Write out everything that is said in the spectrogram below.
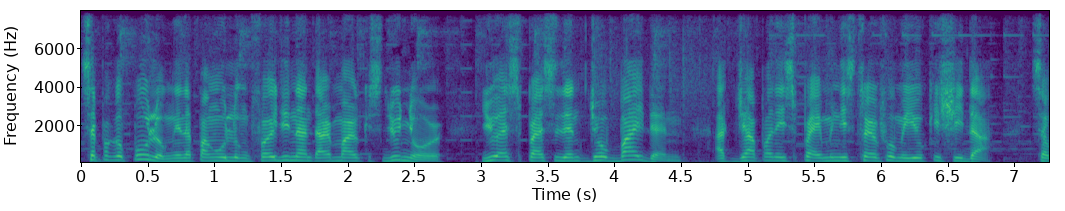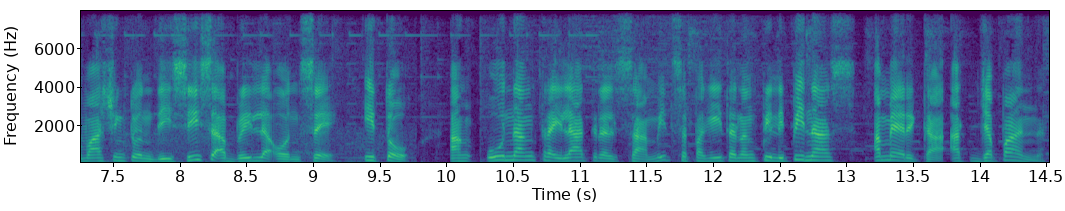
sa pagpupulong ni Pangulong Ferdinand R. Marcos Jr., US President Joe Biden at Japanese Prime Minister Fumio Kishida sa Washington DC sa Abril 11. Ito ang unang trilateral summit sa pagitan ng Pilipinas, Amerika at Japan.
